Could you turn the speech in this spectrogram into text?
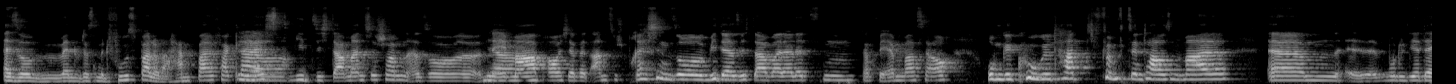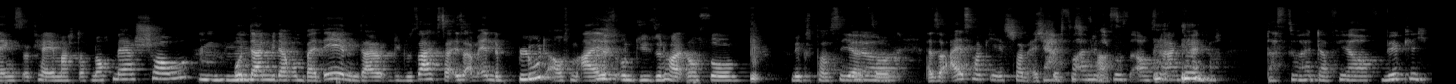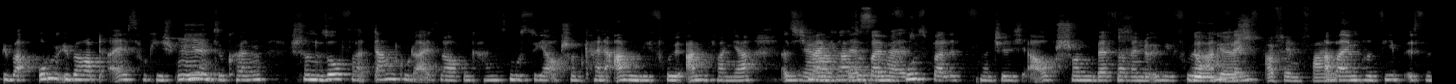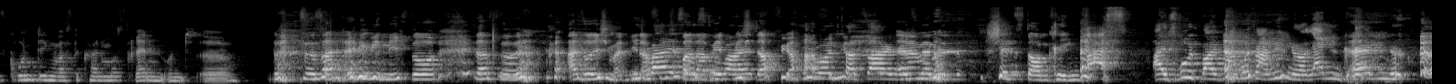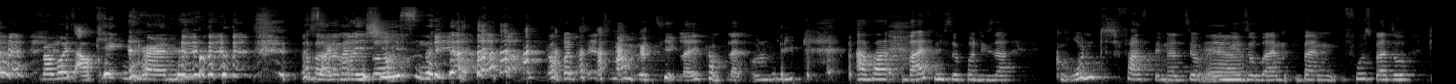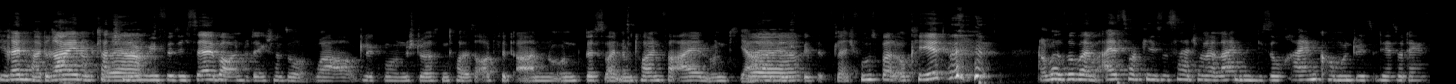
also wenn du das mit Fußball oder Handball vergleichst, Ja. wie sich da manche schon, also Neymar brauche ich ja nicht anzusprechen, so wie der sich da bei der letzten, ich glaube WM war es ja auch, rumgekugelt hat, 15.000 Mal. Ähm, äh, wo du dir denkst, okay, mach doch noch mehr Show. Mhm. Und dann wiederum bei denen, da, wie du sagst, da ist am Ende Blut auf dem Eis und die sind halt noch so, nichts passiert. Ja. So. Also Eishockey ist schon echt ja, richtig vor allem, krass. ich muss auch sagen, einfach, dass du halt dafür auch wirklich über, um überhaupt Eishockey spielen Mhm. zu können, schon so verdammt gut Eislaufen kannst, musst du ja auch schon, keine Ahnung, wie früh anfangen, ja. Also ich Ja, meine, gerade so beim halt. Fußball ist es natürlich auch schon besser, wenn du irgendwie früher anfängst. auf jeden Fall. Aber im Prinzip ist das Grundding, was du können musst, rennen und äh, das ist halt irgendwie nicht so, dass du, also ich meine, jeder Ich weiß, Fußballer wird mich dafür ich wollte haben. gerade sagen, Ähm. wir einen Shitstorm kriegen. Was? Als Fußballer muss man nicht nur rennen können, man muss auch kicken können. Das Aber sagt wenn man man nicht so- schießen. Ja, oh Gott, jetzt machen wir uns hier gleich komplett unbeliebt. Aber weiß nicht so von dieser Grundfaszination Ja. irgendwie so beim, beim Fußball so, die rennen halt rein und klatschen Ja. irgendwie für sich selber und du denkst schon so, wow, Glückwunsch, du hast ein tolles Outfit an und bist bei einem tollen Verein und ja, Ja. du spielst jetzt gleich Fußball, okay. Aber so beim Eishockey ist es halt schon allein, wenn die so reinkommen und du dir so denkst,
